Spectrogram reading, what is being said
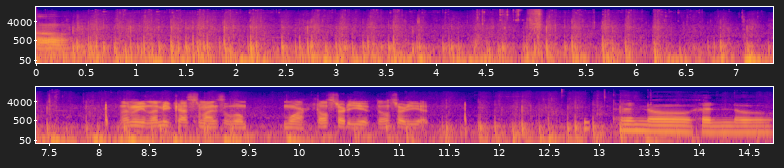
Oh. Let me let me customize a little more. Don't start it yet. Don't start it yet. Hello, hello.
